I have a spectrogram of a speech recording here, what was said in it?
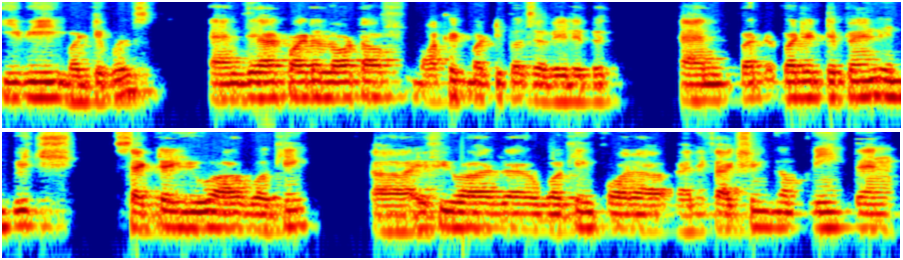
EV multiples, and there are quite a lot of market multiples available. And but but it depends in which sector you are working. Uh, if you are uh, working for a manufacturing company, then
